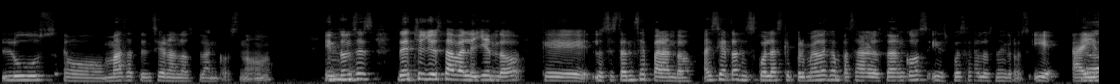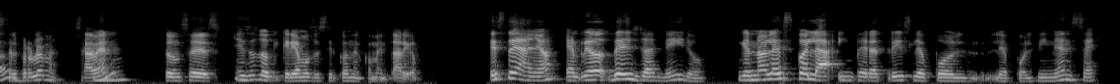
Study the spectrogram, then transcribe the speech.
luz o más atención a los blancos, ¿no? Entonces, de hecho, yo estaba leyendo que los están separando. Hay ciertas escuelas que primero dejan pasar a los blancos y después a los negros. Y ahí está el problema, ¿saben? Entonces, eso es lo que queríamos decir con el comentario. Este año, en Río de Janeiro, ganó la escuela Imperatriz Leopoldinense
